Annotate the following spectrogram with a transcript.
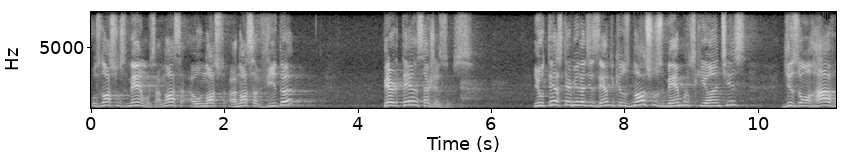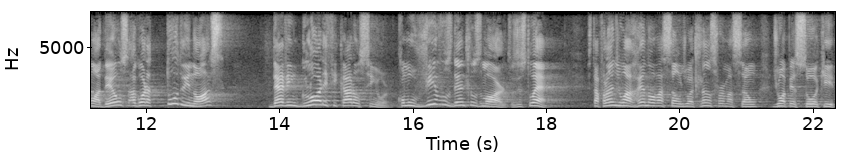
os nossos membros, a nossa, o nosso, a nossa vida pertence a Jesus. E o texto termina dizendo que os nossos membros que antes desonravam a Deus, agora tudo em nós devem glorificar ao Senhor, como vivos dentre os mortos, isto é, está falando de uma renovação, de uma transformação de uma pessoa que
